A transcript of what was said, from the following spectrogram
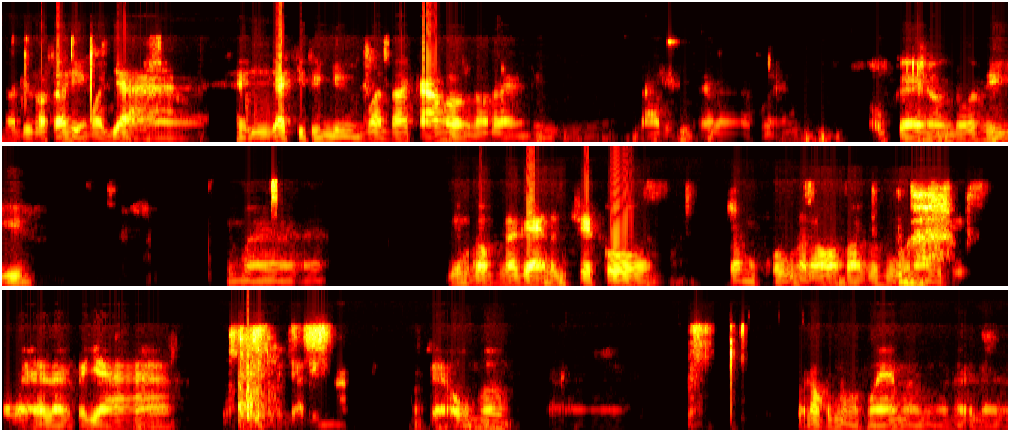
nó điều đó thể hiện qua giá giá trị chuyển nhượng của anh ta cao hơn rõ ràng thì ta có thể là phương án ok hơn đối với Higuain nhưng mà nếu mà không ra gán được Checo và một thủ nào đó vào cái vụ này thì có vẻ là cái giá trả tiền mặt nó sẽ ổn hơn à, đó cũng là một phương án mà có thể là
